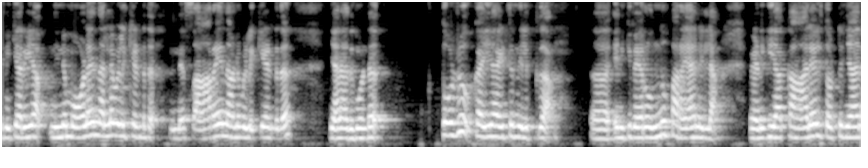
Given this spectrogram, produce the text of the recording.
എനിക്കറിയാം നിന്നെ മോളെ നല്ല വിളിക്കേണ്ടത്. നിന്നെ സാറേ എന്നാണ് വിളിക്കേണ്ടത്. ഞാൻ അതുകൊണ്ട് തൊഴു കൈയായിട്ട് നിൽക്കുക. എനിക്ക് വേറെ ഒന്നും പറയാനില്ല. വേണമെങ്കിൽ ആ കാലയിൽ തൊട്ട് ഞാൻ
